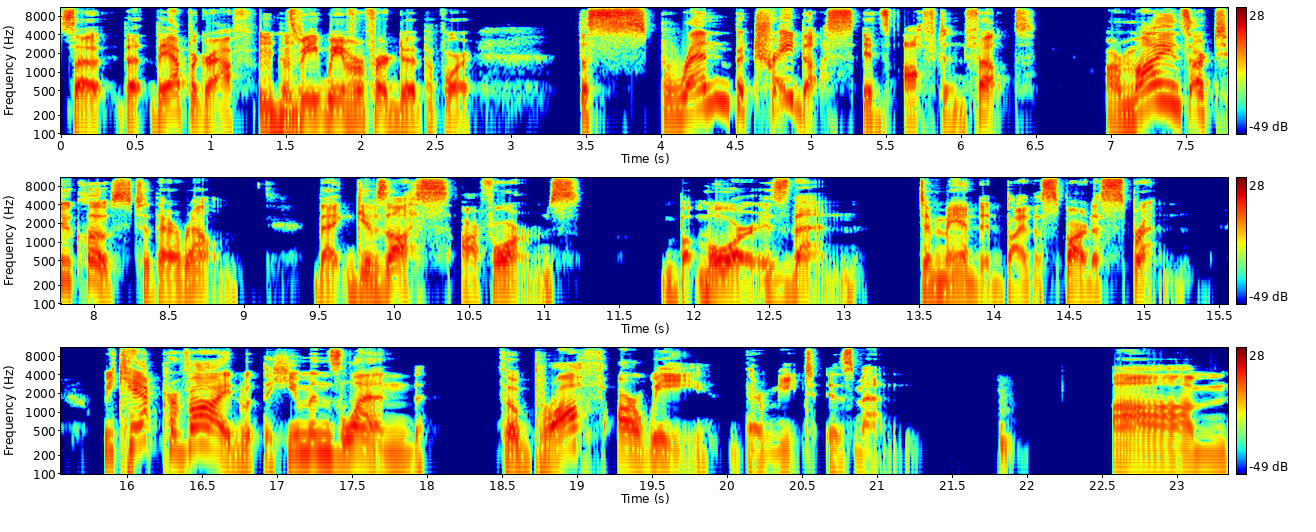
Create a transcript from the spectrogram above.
So the the epigraph because we we have referred to it before. The spren betrayed us. It's often felt. Our minds are too close to their realm. That gives us our forms, but more is then demanded by the Sparta spren. We can't provide what the humans lend. Though broth are we, their meat is men. Um.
